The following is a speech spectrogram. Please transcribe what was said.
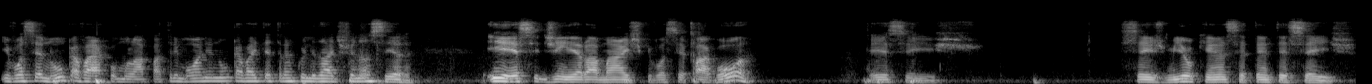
e você nunca vai acumular patrimônio e nunca vai ter tranquilidade financeira. E esse dinheiro a mais que você pagou, esses 6.576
